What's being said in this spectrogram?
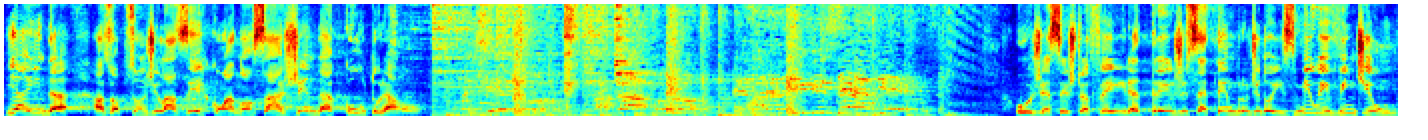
E ainda as opções de lazer com a nossa agenda cultural. Hoje é sexta-feira, 3 de setembro de 2021.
